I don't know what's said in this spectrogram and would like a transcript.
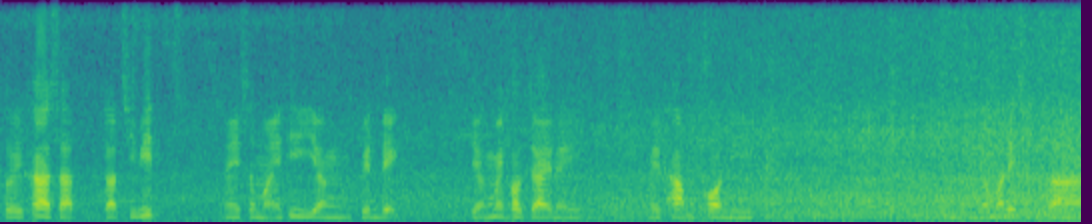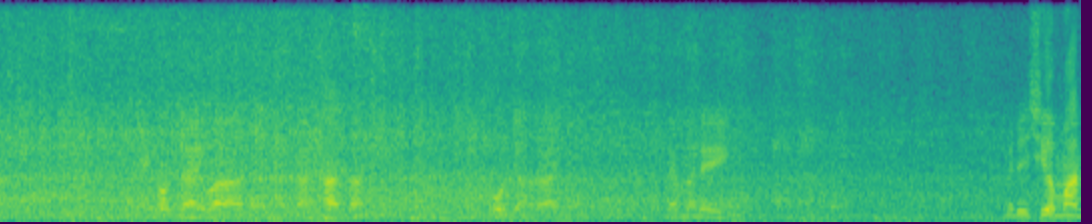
เคยฆ่าสัตว์ตัดชีวิตในสมัยที่ยังเป็นเด็ก ยังไม่เข้าใจในในธรรมข้อนี้ ยังไม่ได้ศึกษาไม่เข้าใจว่าการฆ่าสัตว์มีโทษอย่างไร และไม่ได้ ไม่ได้เชื่อมั่น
